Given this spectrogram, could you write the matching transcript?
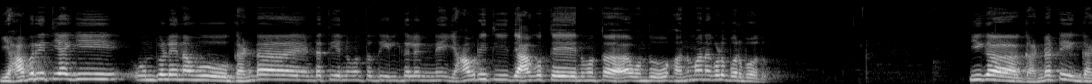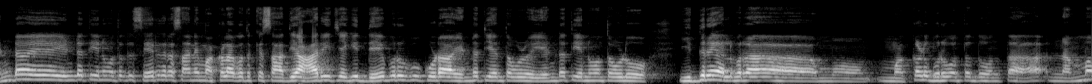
ಯಾವ ರೀತಿಯಾಗಿ ಒಂದು ವೇಳೆ ನಾವು ಗಂಡ, ಹೆಂಡತಿ ಎನ್ನುವಂಥದ್ದು ಇಲ್ದಲೇ ಯಾವ ರೀತಿ ಇದಾಗುತ್ತೆ ಎನ್ನುವಂಥ ಒಂದು ಅನುಮಾನಗಳು ಬರ್ಬೋದು. ಈಗ ಗಂಡಟಿ ಗಂಡ ಹೆಂಡತಿ ಎನ್ನುವಂಥದ್ದು ಸೇರಿದರೆ ಸಾನೆ ಮಕ್ಕಳಾಗೋದಕ್ಕೆ ಸಾಧ್ಯ. ಆ ರೀತಿಯಾಗಿ ದೇವರಿಗೂ ಕೂಡ ಹೆಂಡತಿ ಅಂತವಳು ಹೆಂಡತಿ ಎನ್ನುವಂಥವಳು ಇದ್ರೆ ಅಲ್ವರ ಮಕ್ಕಳು ಬರುವಂಥದ್ದು ಅಂತ ನಮ್ಮ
